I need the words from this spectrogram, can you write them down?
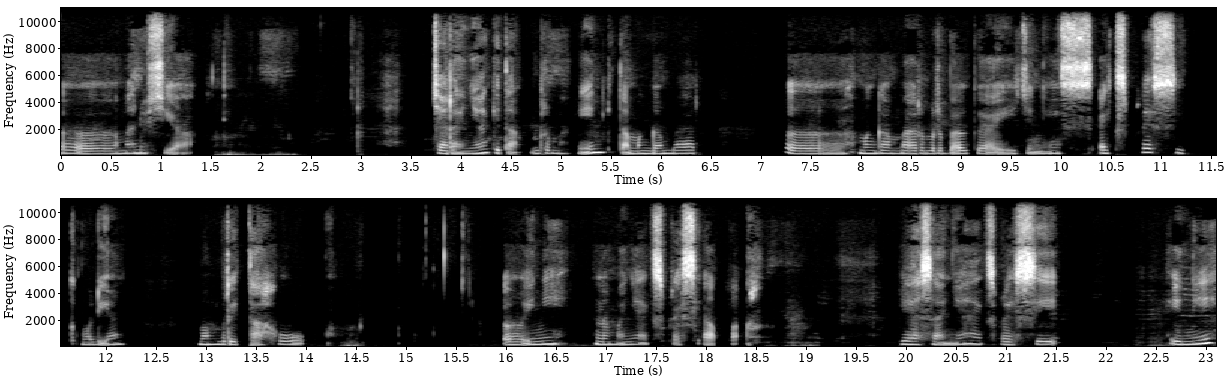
uh, manusia. Caranya kita bermain kita menggambar uh, menggambar berbagai jenis ekspresi. Kemudian memberitahu uh, ini namanya ekspresi apa? Biasanya ekspresi ini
